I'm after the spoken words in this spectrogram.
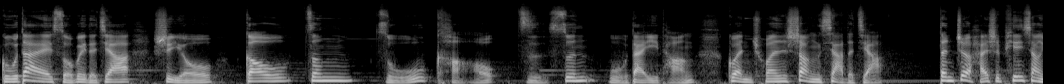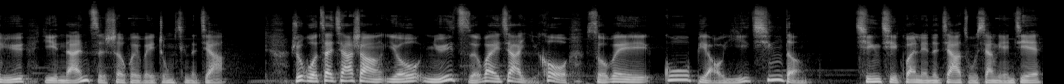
古代所谓的家，是由高曾祖考子孙五代一堂贯穿上下的家。但这还是偏向于以男子社会为中心的家，如果再加上由女子外嫁以后所谓姑表姨亲等亲戚关联的家族相连接，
